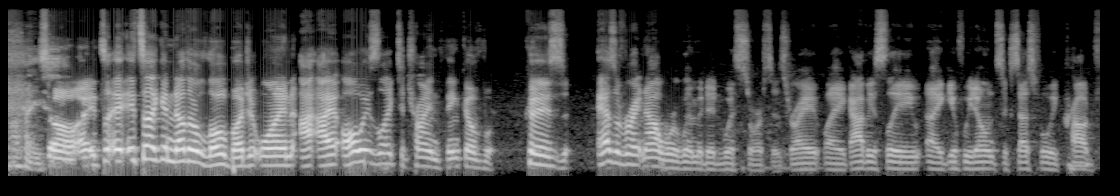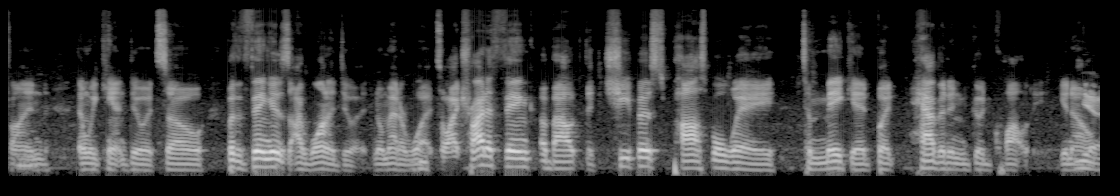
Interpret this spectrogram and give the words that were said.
Nice. So uh, it's it's like another low budget one. I, I always like to try and think of because as of right now we're limited with sources, right? Like obviously, like if we don't successfully crowdfund, then we can't do it. So, but the thing is, I want to do it no matter what. So I try to think about the cheapest possible way to make it, but have it in good quality. You know. Yeah.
